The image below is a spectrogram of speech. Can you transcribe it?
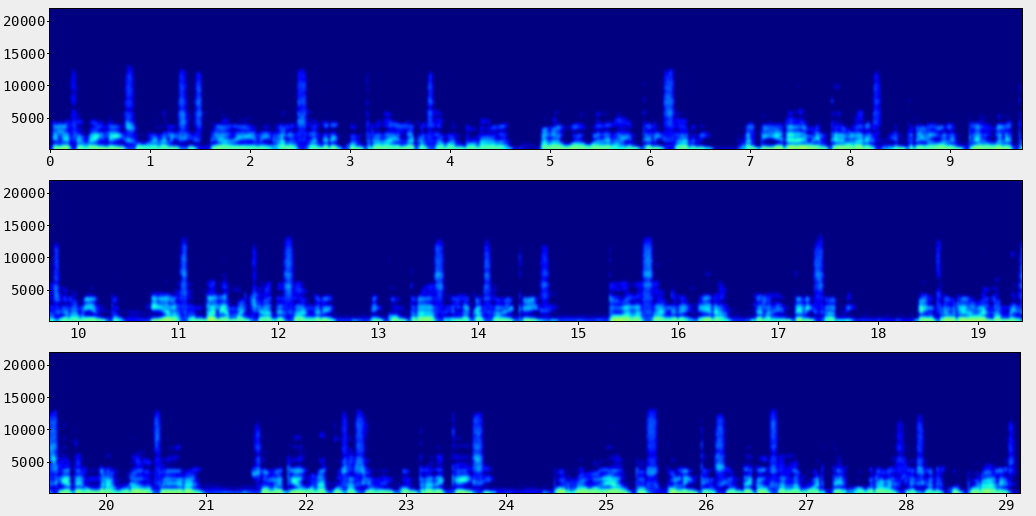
El FBI le hizo un análisis de ADN a la sangre encontrada en la casa abandonada, a la guagua de la agente Lizardi, al billete de 20 dólares entregado al empleado del estacionamiento y a las sandalias manchadas de sangre encontradas en la casa de Casey. Toda la sangre era de la agente Lizardi. En febrero del 2007, un gran jurado federal sometió una acusación en contra de Casey por robo de autos con la intención de causar la muerte o graves lesiones corporales,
